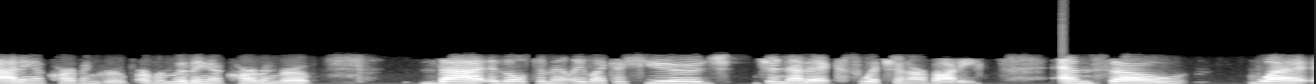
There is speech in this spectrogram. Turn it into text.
adding a carbon group or removing a carbon group, that is ultimately like a huge genetic switch in our body. And so what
